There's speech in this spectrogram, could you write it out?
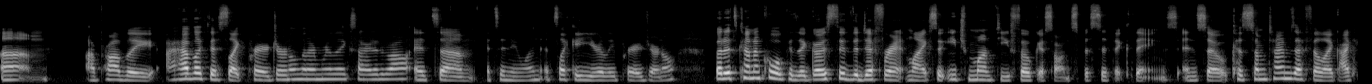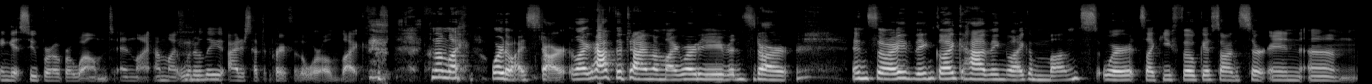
um, I probably I have like this like prayer journal that I'm really excited about. It's um it's a new one. It's like a yearly prayer journal but it's kind of cool because it goes through the different like so each month you focus on specific things. And so because sometimes i feel like i can get super overwhelmed and like i'm like literally i just have to pray for the world like and i'm like where do i start? Like half the time i'm like where do you even start? And so i think like having like months where it's like you focus on certain um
